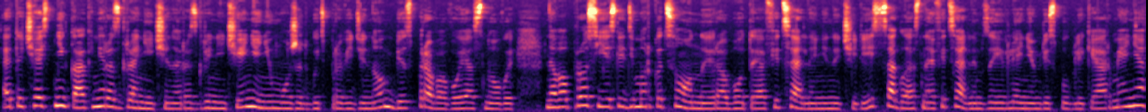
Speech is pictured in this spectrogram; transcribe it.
Эта часть никак не разграничена. Разграничение не может быть проведено без правовой основы. На вопрос, если демаркационные работы официально не начались, согласно официальным заявлениям Республики Армения,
